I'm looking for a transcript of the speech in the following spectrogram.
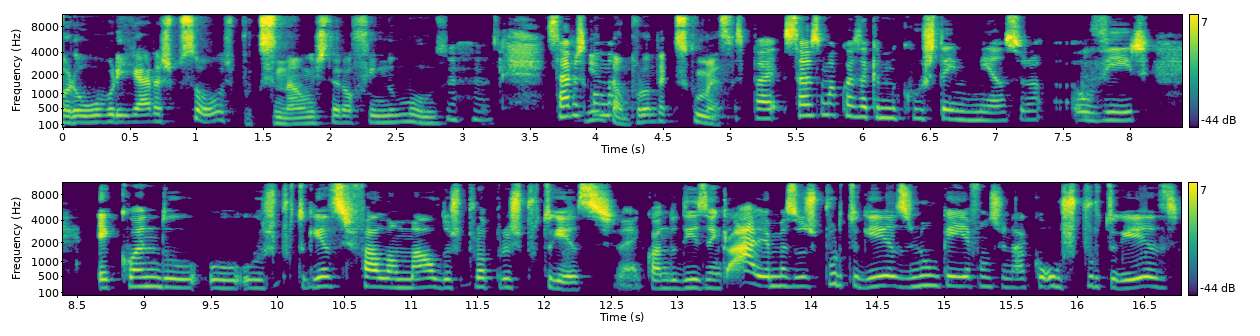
para obrigar as pessoas, porque senão isto era o fim do mundo. Uhum. Sabes como... então, por onde é que se começa? Sabes uma coisa que me custa imenso ouvir? É quando os portugueses falam mal dos próprios portugueses, né? quando dizem que ah, mas os portugueses nunca ia funcionar com os portugueses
